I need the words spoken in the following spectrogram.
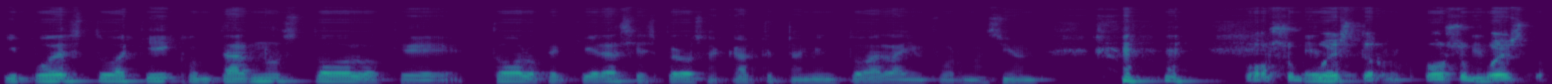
y puedes tú aquí contarnos todo lo que, todo lo que quieras y espero sacarte también toda la información. Por supuesto, por supuesto.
